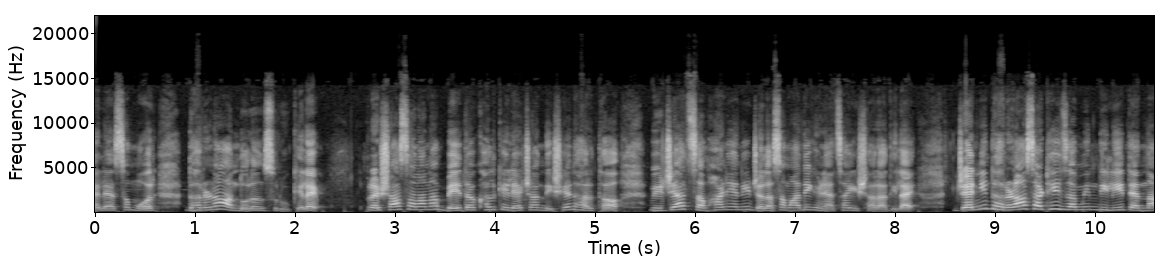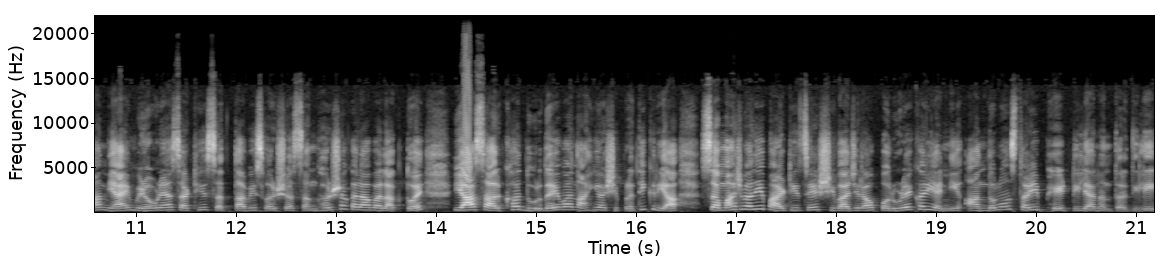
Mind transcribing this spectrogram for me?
कार्यालयासमोर धरणं आंदोलन सुरू केलंय. प्रशासनानं बेदखल केल्याच्या निषेधार्थ विजया चव्हाण यांनी जलसमाधी घेण्याचा इशारा दिलाय. ज्यांनी धरणासाठी जमीन दिली त्यांना न्याय मिळवण्यासाठी सत्तावीस वर्ष संघर्ष करावा लागतोय यासारखं दुर्दैव नाही अशी प्रतिक्रिया समाजवादी पार्टीचे शिवाजीराव परुळेकर यांनी आंदोलनस्थळी भेट दिल्यानंतर दिली.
